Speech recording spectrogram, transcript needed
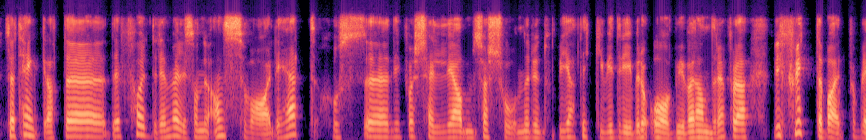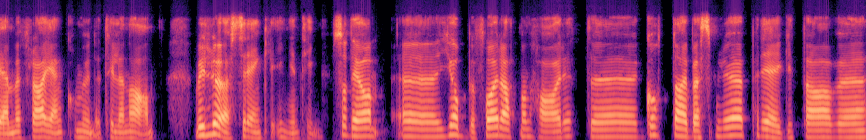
Så jeg tenker at det, det fordrer en veldig sånn ansvarlighet hos de forskjellige administrasjonene rundt forbi, at ikke vi driver og overbyr hverandre. For da, vi flytter bare problemet fra en kommune til en annen. Vi løser egentlig ingenting. Så det å øh, jobbe for at man har et øh, godt arbeidsmiljø preget av øh,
